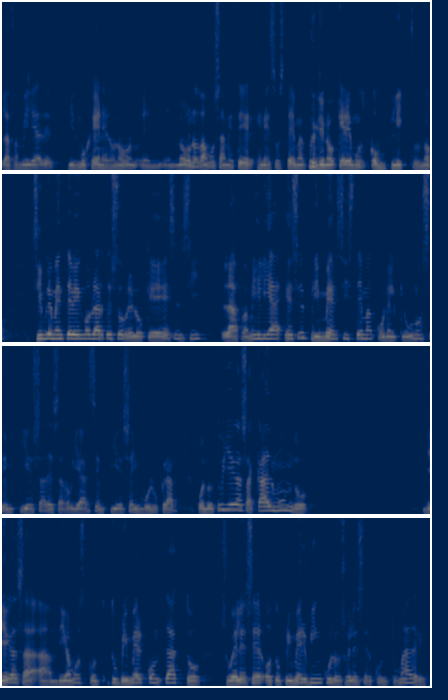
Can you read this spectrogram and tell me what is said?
la familia del mismo género, ¿no? no nos vamos a meter en esos temas porque no queremos conflictos, ¿no? Simplemente vengo a hablarte sobre lo que es en sí la familia es el primer sistema con el que uno se empieza a desarrollar, se empieza a involucrar. Cuando tú llegas acá al mundo, llegas a, digamos, tu primer contacto suele ser, o tu primer vínculo suele ser con tu madre,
